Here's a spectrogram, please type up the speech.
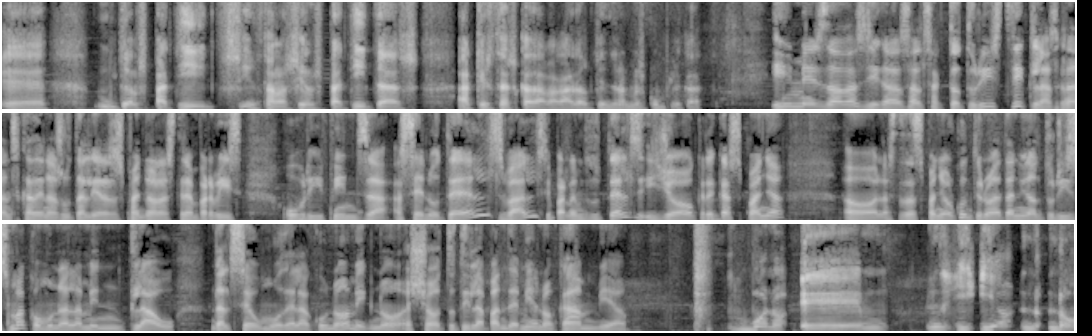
eh, hotels petits, instal·lacions petites, aquestes cada vegada ho tindran més complicat. I més dades lligades al sector turístic. Les grans cadenes hoteleres espanyoles tenen previst obrir fins a 100 hotels, val? si parlem d'hotels, i jo crec que Espanya, eh, l'estat espanyol, continuarà tenint el turisme com un element clau del seu model econòmic, no? Això, tot i la pandèmia, no canvia. Bueno, eh, i, i, no,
